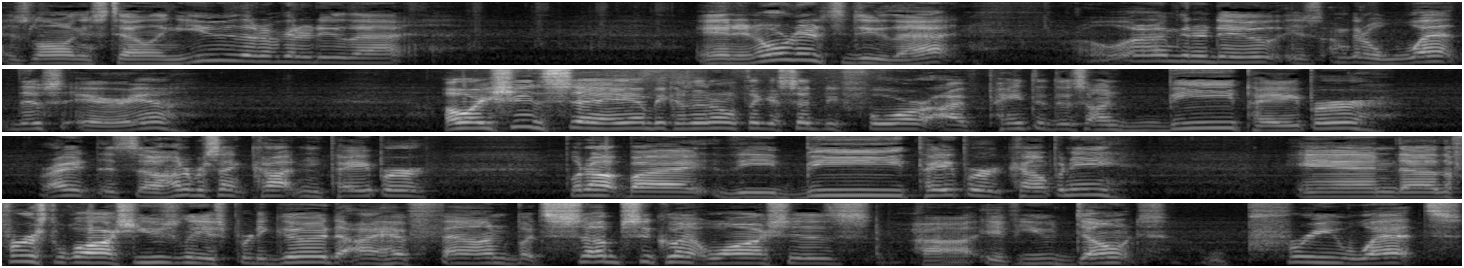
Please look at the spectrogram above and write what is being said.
As long as telling you that I'm going to do that. And in order to do that, what I'm going to do is I'm going to wet this area. Oh, I should say, because I don't think I said before, I've painted this on Bee paper. Right? It's 100% cotton paper put out by the Bee Paper Company. And uh, the first wash usually is pretty good, I have found, but subsequent washes, uh, if you don't pre-wet,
